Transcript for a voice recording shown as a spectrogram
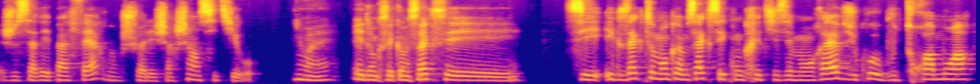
Je ne savais pas faire, donc je suis allée chercher un CTO. Ouais. Et donc, c'est comme ça que c'est. C'est exactement comme ça que c'est concrétisé mon rêve. Du coup, au bout de trois mois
